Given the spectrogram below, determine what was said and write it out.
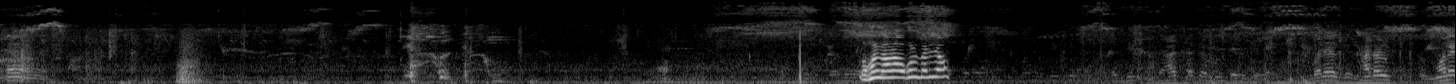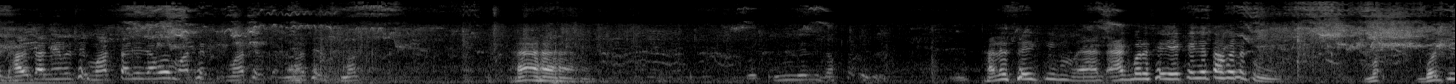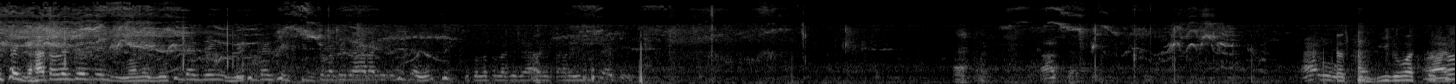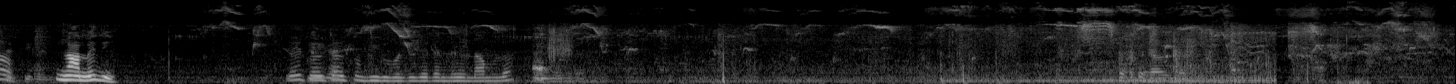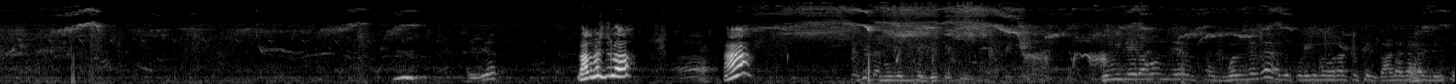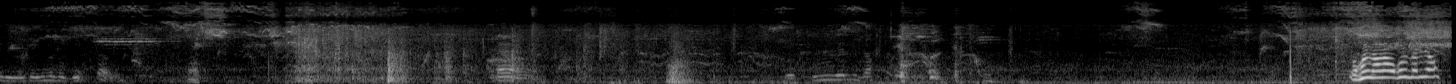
হ্যাঁ ওখানে দাঁড়াও ওখানে দাঁড়িয়ে যাও মানে ঘাটাল মানে ঢালটা নেমে সেই মাঠটা যে যাব মাঠের মাঠের মাঠের মাঠ হ্যাঁ হ্যাঁ হ্যাঁ হ্যাঁ ওই তিন রেলি দশটা থেকে। তাহলে সেই কি এক- একবারে সেই এঁকে যেতে হবে না তুমি ব- বলছি সেই ঘাটালে যে মানে বেশিটা যে বেশিটা সেই শিলতলাকে যাওয়ার আগে বেশিটা উঠি শিলতলা যাওয়ার আগে তার এই দিকটা আছে? আচ্ছা হ্যাঁ গো। বিরু বাচ্চা আচ্ছা না মেদি এই তো ওইটাই তো বিরু বলছে যেটা নিয়ে নামলো। লাল মাছ ছিল হ্যাঁ? তুমি যেরকম যে বললে না যে করে গেলে ওরা তো সেই গাদা গাদা সেগুলো তো দেখতে হবে হ্যাঁ রেলি দশটা ওখানে দাঁড়াও, ওখানে দাঁড়িয়ে যাও।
